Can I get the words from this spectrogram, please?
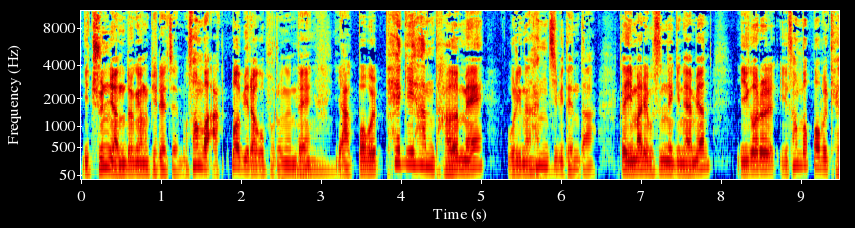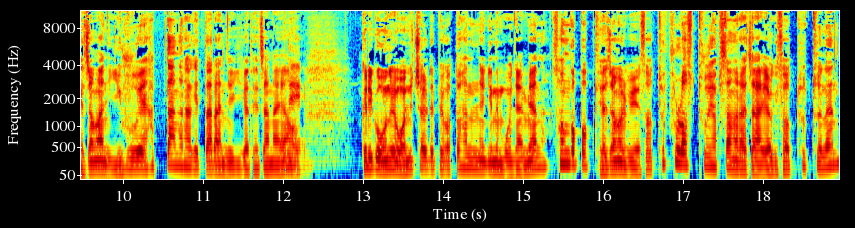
이 준연동형 비례제 뭐 선거 악법이라고 부르는데 이 악법을 폐기한 다음에 우리는 한 집이 된다. 그러니까 이 말이 무슨 얘기냐면 이거를 이 선거법을 개정한 이후에 합당을 하겠다라는 얘기가 되잖아요. 네. 그리고 오늘 원유철 대표가 또 하는 얘기는 뭐냐면 선거법 개정을 위해서 2 플러스 2 협상을 하자. 여기서 투투는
